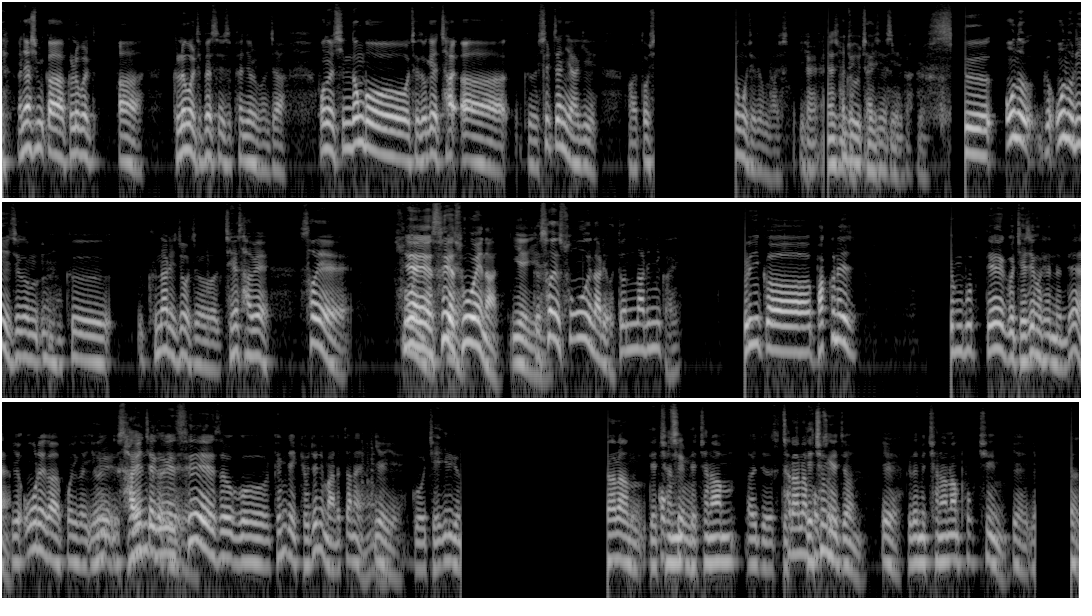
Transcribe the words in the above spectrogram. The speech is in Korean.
예, 안녕하십니까 글로벌 아 글로벌 디펜스 뉴스 팬 여러분 자 오늘 신동보 제독의 자, 아, 그 실전 이야기 어, 또 신동보 제독 나오셨습니다. 예. 한주 잘 예, 지냈습니까? 예, 예. 그 오늘 그 오늘이 지금 음, 그 그날이죠. 저 제4회 서해 예, 수호의 예, 날. 서해 예. 수호의 날. 예, 예. 그 서해 수호의 날이 어떤 날입니까? 그러니까 박근혜 정부 때 그 제정을 했는데 예, 올해가 보니까 예, 사회째가- 그게 예, 예. 서해에서 그 굉장히 교전이 많았잖아요. 예, 예. 그 제1년 천안함 대천 폭침 대천함 어, 저, 천안함 대청해전 예, 그다음에 천안함 폭침 예,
